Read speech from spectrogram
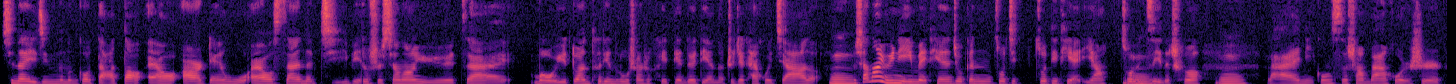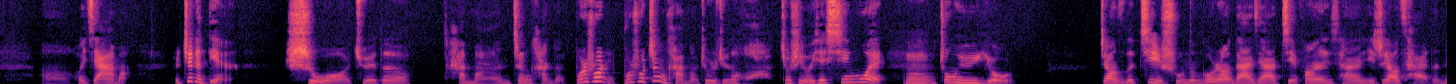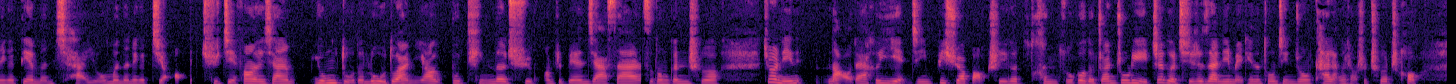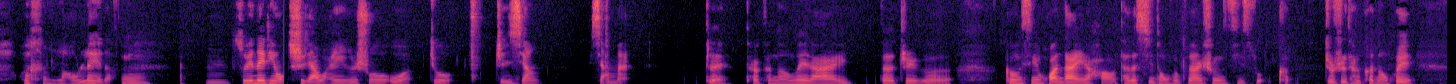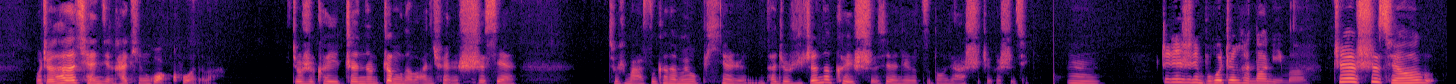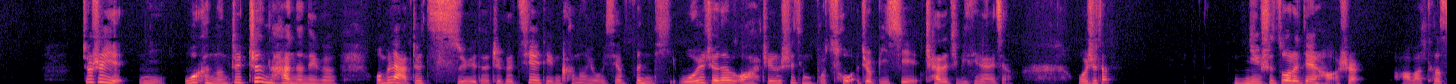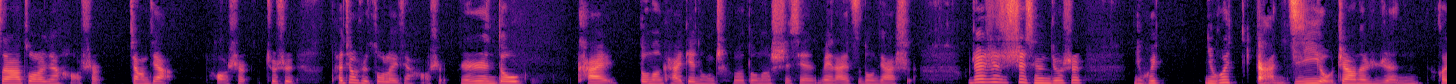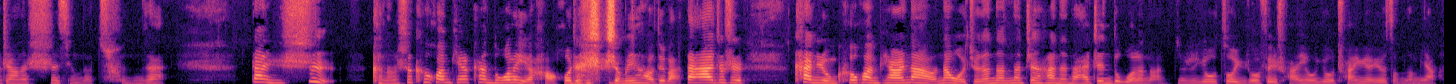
现在已经能够达到 L 二点五、L 三的级别，就是相当于在某一段特定的路上是可以点对点的直接开回家的，嗯。相当于你每天就跟坐地坐地铁一样，坐你嗯自己的车，嗯。来你公司上班或者是呃回家嘛，就这个点是我觉得还蛮震撼的，不是说不是说震撼嘛，就是觉得哇，就是有一些欣慰，嗯。终于有这样子的技术能够让大家解放一下一直要踩的那个电门踩油门的那个脚，去解放一下拥堵的路段，你要不停的去防止别人加塞、自动跟车，就是你脑袋和眼睛必须要保持一个很足够的专注力。这个其实在你每天的通勤中开两个小时车之后，会很劳累的。嗯嗯，所以那天我试驾完一个说，我就真香，想买。对，他可能未来的这个更新换代也好，它的系统会不断升级，所可就是它可能会，我觉得它的前景还挺广阔的吧，就是可以真正正的完全实现，就是马斯克他没有骗人，他就是真的可以实现这个自动驾驶这个事情。嗯，这件事情不会震撼到你吗？这件事情，就是也你我可能对震撼的那个，我们俩对词语的这个界定可能有一些问题。我就觉得哇，这个事情不错，就比起 Chat GPT 来讲，我觉得你是做了件好事儿，好吧？特斯拉做了件好事儿，降价好事儿，就是他就是做了一件好事儿，人人都开都能开电动车，都能实现未来自动驾驶。我觉得这事情就是你会你会感激有这样的人和这样的事情的存在，但是可能是科幻片看多了也好，或者是什么也好，对吧？大家就是看这种科幻片儿，那那我觉得那那震撼的那还真多了呢，就是又坐宇宙飞船，又又穿越，又怎么怎么样，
